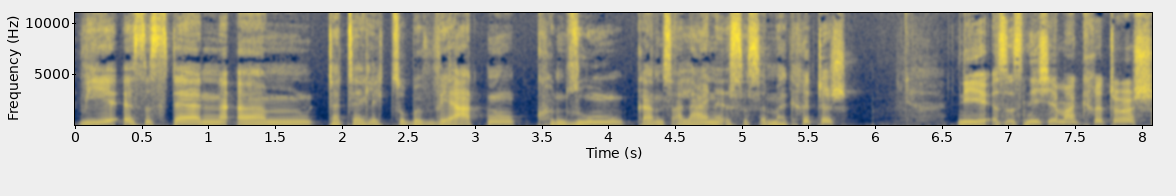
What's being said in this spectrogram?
Wie ist es denn ähm, tatsächlich zu bewerten? Konsum ganz alleine, ist es immer kritisch? Nee, es ist nicht immer kritisch.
